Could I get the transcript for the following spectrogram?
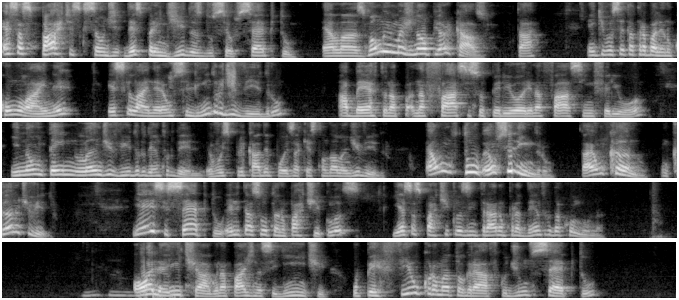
essas partes que são de, desprendidas do seu septo, elas. Vamos imaginar o pior caso, tá? Em que você está trabalhando com um liner. Esse liner é um cilindro de vidro aberto na, na face superior e na face inferior e não tem lã de vidro dentro dele. Eu vou explicar depois a questão da lã de vidro. É um tubo, é um cilindro, tá? É um cano, um cano de vidro. E esse septo, ele está soltando partículas e essas partículas entraram para dentro da coluna. Uhum. Olha aí, Thiago, na página seguinte, o perfil cromatográfico de um septo.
